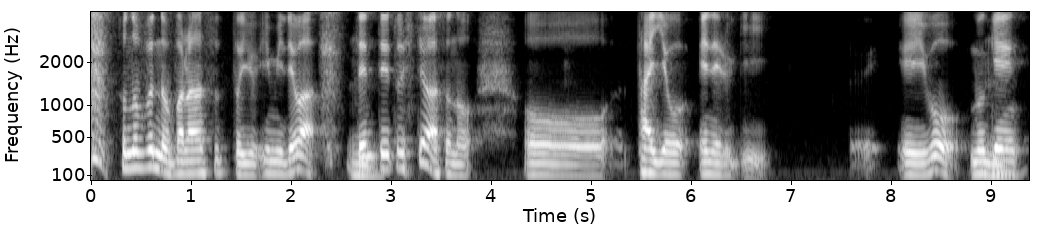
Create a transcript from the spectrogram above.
その分のバランスという意味では、うん前提としては、その、お太陽エネルギーを無限、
